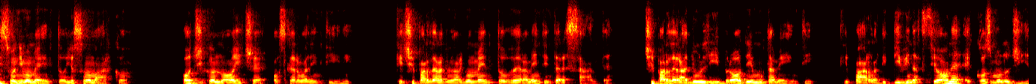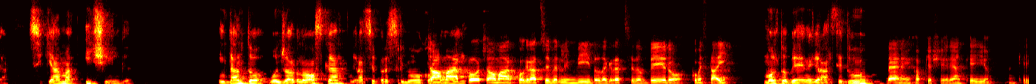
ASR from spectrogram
su Ogni Momento, io sono Marco. Oggi con noi c'è Oscar Valentini, che ci parlerà di un argomento veramente interessante. Ci parlerà di un libro dei mutamenti, che parla di divinazione e cosmologia. Si chiama I Ching. Intanto, buongiorno Oscar, grazie per essere di nuovo con ciao noi. Marco, ciao Marco, grazie per l'invito, da grazie davvero. Come stai? Molto bene, grazie. Tu? Bene, mi fa piacere, anche io, anche io.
